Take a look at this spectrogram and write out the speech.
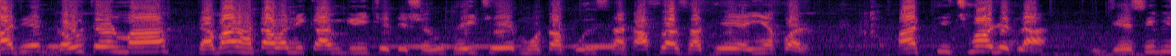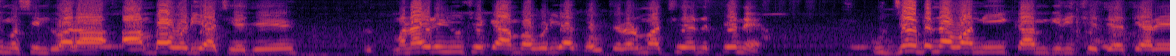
આજે ગૌચરણમાં દબાણ હટાવવાની કામગીરી છે તે શરૂ થઈ છે. મોટા પોલીસના કાફલા સાથે અહીંયા પર પાંચથી છ જેટલા જેસીબી મશીન દ્વારા આંબાવડિયા છે જે મનાઈ રહ્યું છે કે આંબાવડિયા ગૌચરણમાં છે અને તેને ઉજ્જળ બનાવવાની કામગીરી છે તે અત્યારે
